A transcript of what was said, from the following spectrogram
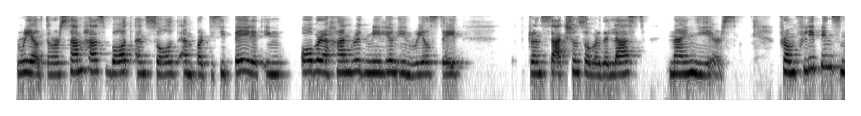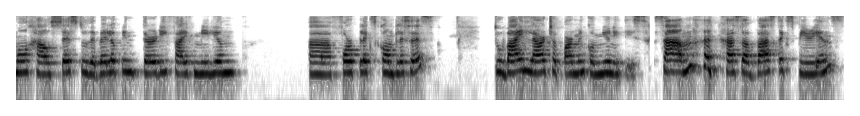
realtor, Sam has bought and sold and participated in over 100 million in real estate transactions over the last nine years. From flipping small houses to developing 35 million uh, fourplex complexes to buy large apartment communities. Sam has a vast experience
